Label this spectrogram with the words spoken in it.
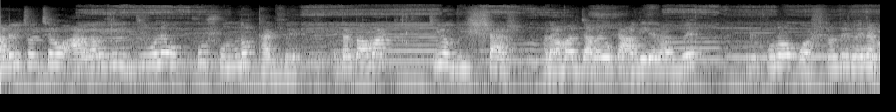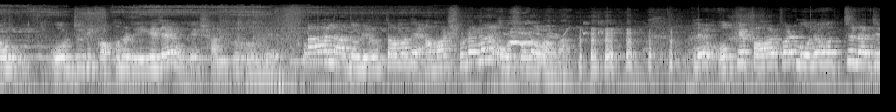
ভালোই চলছে এবং আগামী জীবনে ও খুব সুন্দর থাকবে। এটা তো আমার প্রিয় বিশ্বাস। মানে আমার জামাই ওকে আগলে রাখবে, ওকে কোনো কষ্ট দেবে না এবং ওর যদি কখনো রেগে যায়, ওকে শান্ত করবে। লাল আদরের, ও তো আমাদের, আমার সোনা মা, ও সোনা বাবা। মানে ওকে পাওয়ার পরে মনে হচ্ছে না যে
